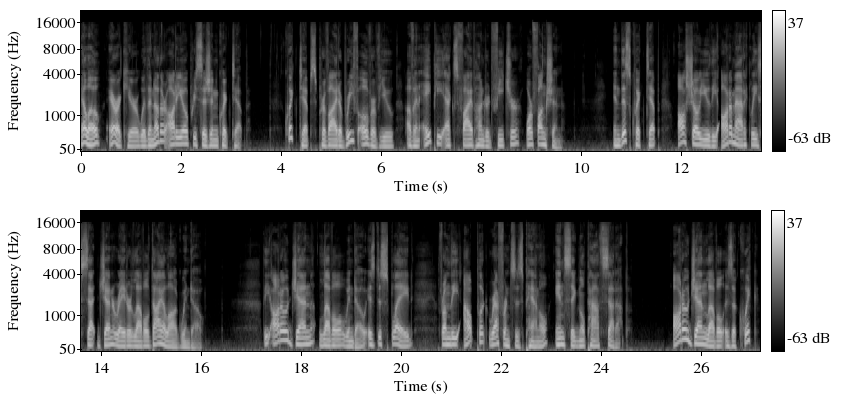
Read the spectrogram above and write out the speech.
Hello, Eric here with another Audio Precision Quick Tip. Quick Tips provide a brief overview of an APx500 feature or function. In this quick tip, I'll show you the automatically set generator level dialog window. The Auto Gen level window is displayed from the Output References panel in Signal Path Setup. Auto Gen level is a quick,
